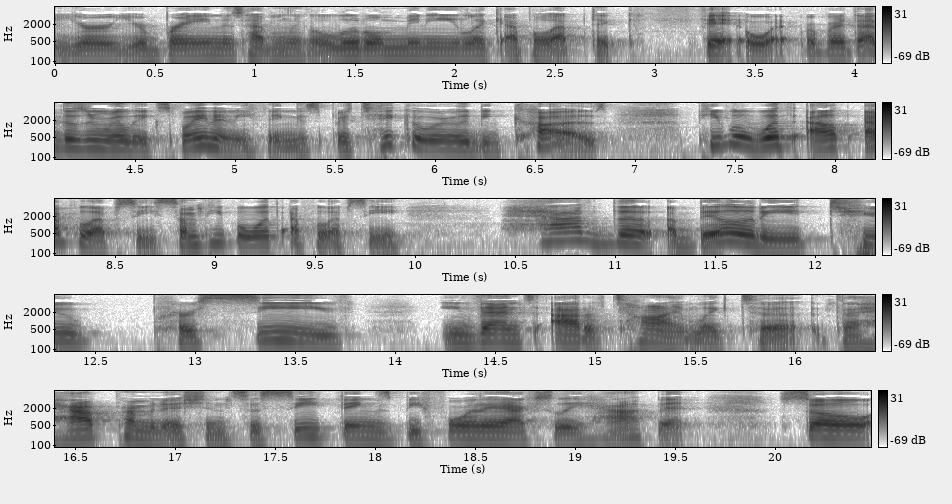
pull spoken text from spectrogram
Your your brain is having like a little mini like epileptic fit or whatever. But that doesn't really explain anything. It's particularly because people with epilepsy, some people with epilepsy, have the ability to perceive events out of time, like to to have premonitions, to see things before they actually happen. So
